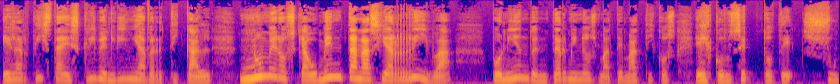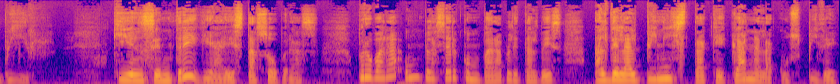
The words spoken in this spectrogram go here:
el artista escribe en línea vertical números que aumentan hacia arriba, poniendo en términos matemáticos el concepto de subir. Quien se entregue a estas obras probará un placer comparable tal vez al del alpinista que gana la cúspide.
